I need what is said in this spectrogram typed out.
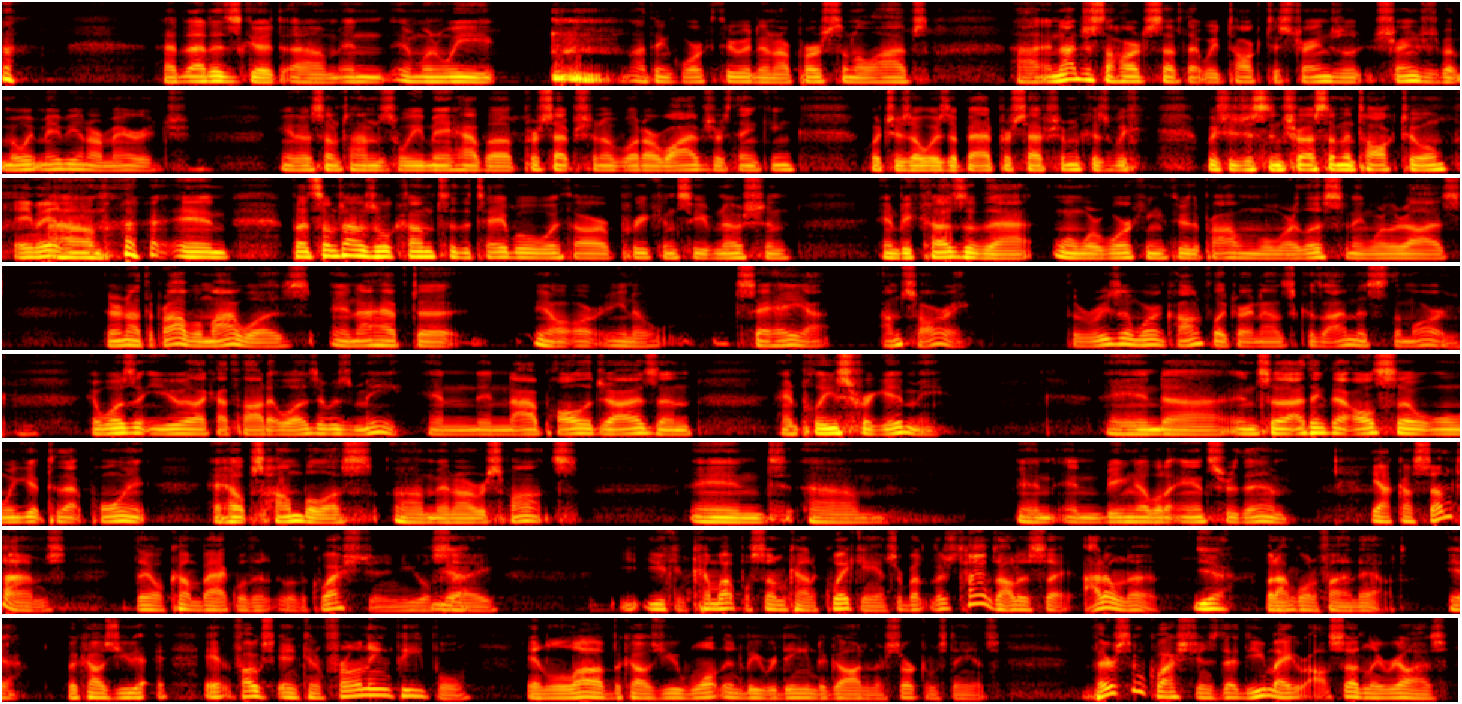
that that is good. Um, and and when we, I think, work through it in our personal lives, uh, and not just the hard stuff that we talk to strangers, strangers, but maybe in our marriage. You know, sometimes we may have a perception of what our wives are thinking, which is always a bad perception because we we should just entrust them and talk to them. Amen. Um, and but sometimes we'll come to the table with our preconceived notion, and because of that, when we're working through the problem, when we're listening, we'll realize they're not the problem. I was, and I have to, you know, or you know, say, hey, I, I'm sorry. The reason we're in conflict right now is because I missed the mark. It wasn't you like I thought it was. It was me, and and I apologize and and please forgive me. And uh, and so I think that also when we get to that point, it helps humble us um, in our response, and um, and and being able to answer them. Yeah, because sometimes they'll come back with a, with a question, and you'll Yeah. say, you, can come up with some kind of quick answer, but there's times I'll just say, I don't know, Yeah, but I'm going to find out. yeah, because you and folks in confronting people in love because you want them to be redeemed to God in their circumstance there's some questions that you may suddenly realize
